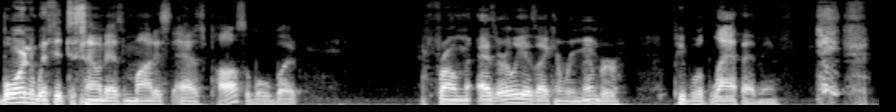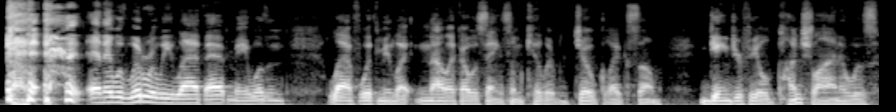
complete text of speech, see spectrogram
born with it to sound as modest as possible, but from as early as I can remember, people would laugh at me. and it was literally laugh at me. It wasn't laugh with me like not like I was saying some killer joke like some Dangerfield punchline. It was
